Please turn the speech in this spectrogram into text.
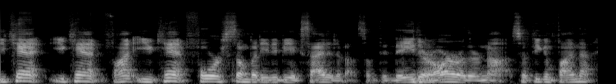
you can't you can't find you can't force somebody to be excited about something. They either mm-hmm. are or they're not. So if you can find that.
